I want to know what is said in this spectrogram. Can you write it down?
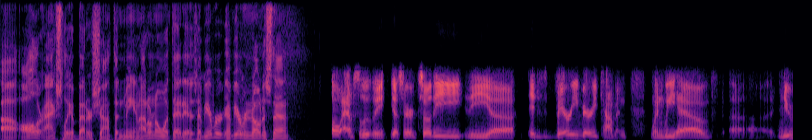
uh, all are actually a better shot than me, and I don't know what that is. Have you ever have you ever noticed that? Oh, absolutely, yes, sir. So the the uh, it's very very common when we have uh, new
